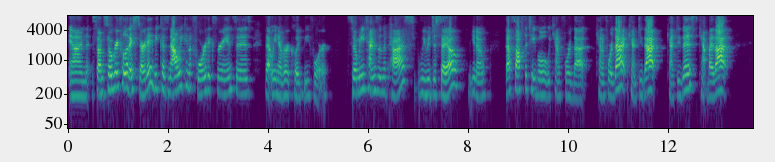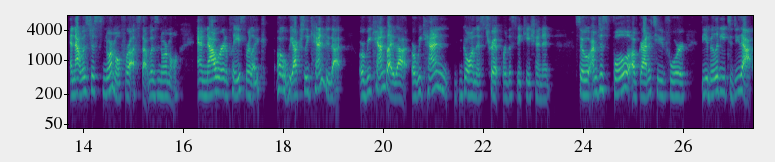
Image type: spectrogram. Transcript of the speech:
And so I'm so grateful that I started because now we can afford experiences that we never could before. So many times in the past, we would just say, oh, you know, that's off the table. We can't afford that. Can't afford that. Can't do that. Can't do this. Can't buy that. And that was just normal for us. That was normal. And now we're at a place where, like, oh, we actually can do that, or we can buy that, or we can go on this trip or this vacation. And so I'm just full of gratitude for the ability to do that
